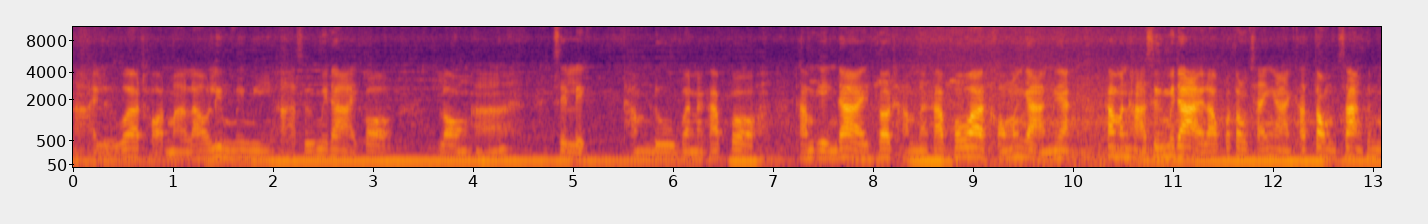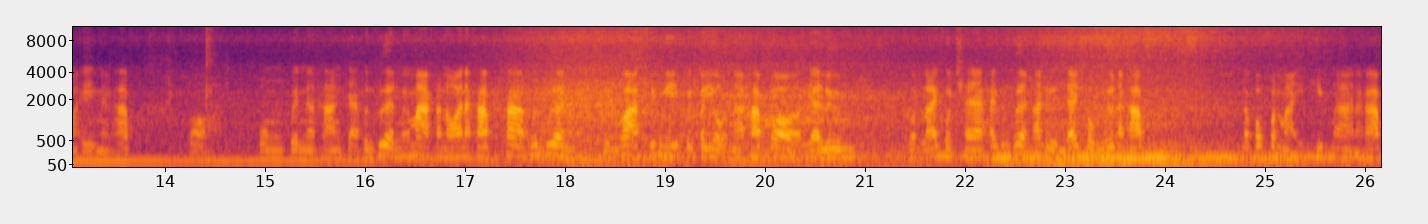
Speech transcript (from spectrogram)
หาย หรือว่าถอดมาแล้วริมไม่มีหาซื้อไม่ได้ ก็ลองหาเศษเหล็กทำดูกันนะครับ ก็ทำเองได้ก็ทำนะครับ เพราะว่าของบางอย่างเนี่ยถ้ามันหาซื้อไม่ได้เราก็ต้องใช้งานคัสตอมสร้างขึ้นมาเองนะครับ ก็คงเป็นแนวทางแก่เพื่อนๆไม่มากก็น้อยนะครับ ถ้าเพื่อนๆเห็นว่าคลิปนี้เป็นประโยชน์นะครับ ก็อย่าลืมกดไลค์กดแชร์ให้เพื่อนๆท่านอื่นได้ชมด้วยนะครับ แล้วพบกันใหม่คลิปหน้านะครับ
